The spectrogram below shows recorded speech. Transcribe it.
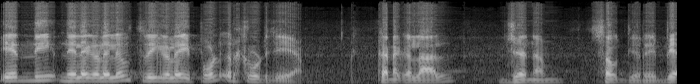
എന്നീ നിലകളിലും സ്ത്രീകളെ ഇപ്പോൾ റിക്രൂട്ട് ചെയ്യാം. കനകലാൽ ജനം സൗദി അറേബ്യ.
